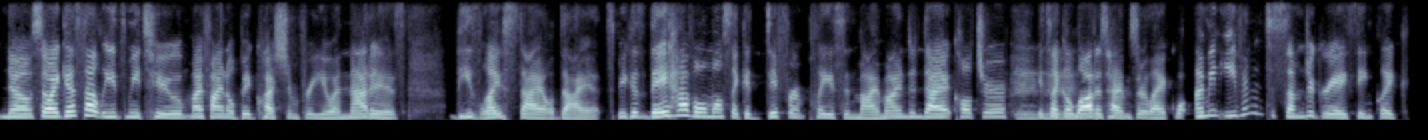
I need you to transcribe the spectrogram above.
no so i guess that leads me to my final big question for you and that is these lifestyle diets because they have almost like a different place in my mind in diet culture. Mm-hmm. It's like a mm-hmm. lot of times they're like, well, I mean, even to some degree, I think like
